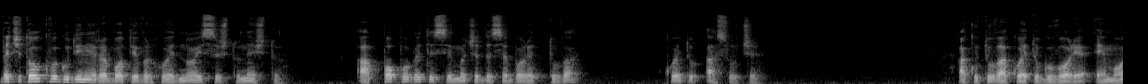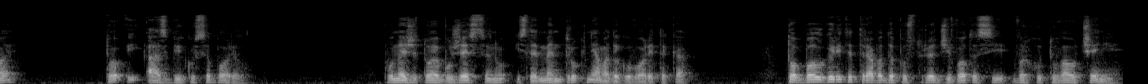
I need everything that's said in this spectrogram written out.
Вече толкова години работя върху едно и също нещо, а поповете се мъчат да съборят това, което аз уча. Ако това, което говоря, е мое, то и аз би го съборил. Понеже то е божествено и след мен друг няма да говори така, то българите трябва да построят живота си върху това учение.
